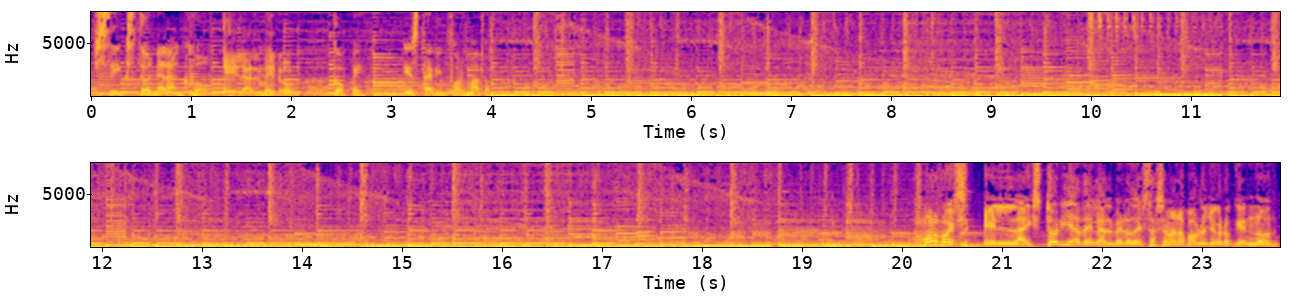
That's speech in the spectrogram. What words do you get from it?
Sixto Naranjo. El albero. Cope. Estar informado. Bueno, pues en la historia del albero de esta semana, Pablo, yo creo que no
